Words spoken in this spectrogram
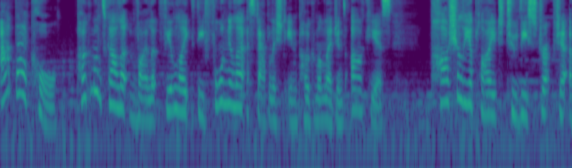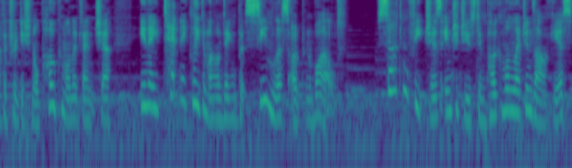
At their core, Pokemon Scarlet and Violet feel like the formula established in Pokemon Legends Arceus, partially applied to the structure of a traditional Pokemon adventure in a technically demanding but seamless open world. Certain features introduced in Pokemon Legends Arceus,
